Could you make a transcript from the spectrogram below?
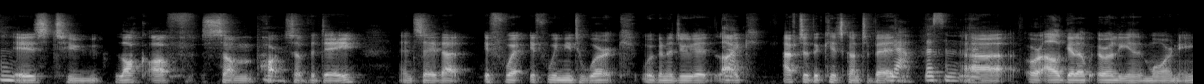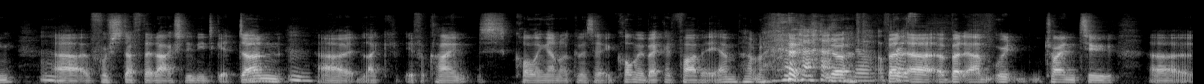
Mm. is to lock off some parts of the day and say that if we if we need to work, we're gonna do it like after the kids gone to bed. Yeah, that's uh, or I'll get up early in the morning Mm. uh, for stuff that I actually need to get done. Uh, like if a client's calling, I'm not gonna say call me back at five a.m. I'm not, you know. No, but uh, but um, we're trying to uh,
